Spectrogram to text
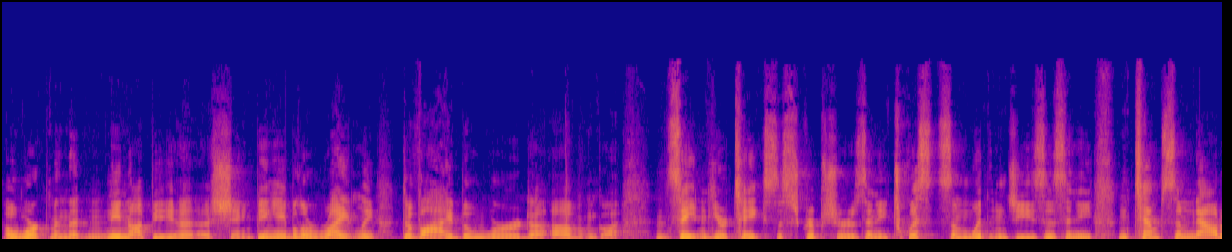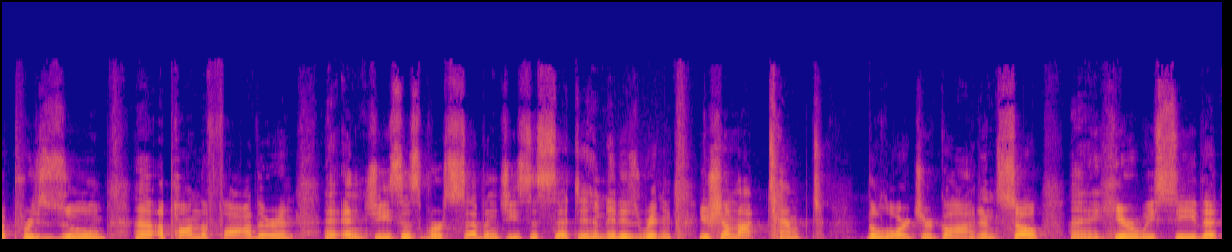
a workman that need not be uh, ashamed, being able to rightly divide the Word of God. And Satan here takes the scriptures and he twists them with Jesus and he tempts him now to presume uh, upon the Father. And, and Jesus, verse 7, Jesus said to him, It is written, You shall not tempt the Lord your God. And so uh, here we see that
